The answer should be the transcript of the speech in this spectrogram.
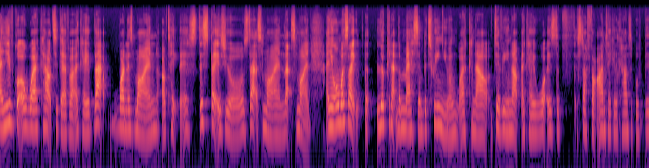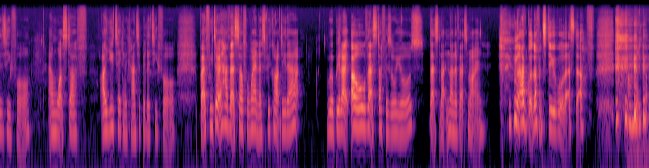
and you've got to work out together okay that one is mine i'll take this this bit is yours that's mine that's mine and you're almost like uh, looking at the mess in between you and working out divvying up okay what is the stuff that i'm taking accountability for and what stuff are you taking accountability for? But if we don't have that self-awareness we can't do that. We'll be like oh all that stuff is all yours. That's like none of that's mine. I've got nothing to do with all that stuff. Oh my god.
